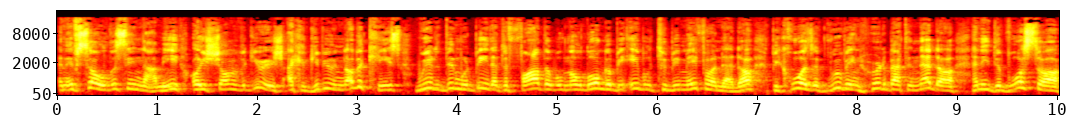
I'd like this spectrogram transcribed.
and if so, listen Nami, Oisham Vigirish, I could give you another case where the din would be that the father will no longer be able to be made for a Neda, because if Reuven heard about the Neda and he divorced her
